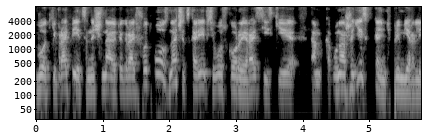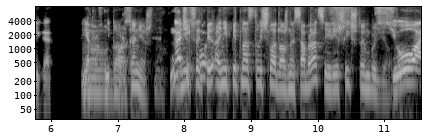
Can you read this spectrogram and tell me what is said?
Вот, европейцы начинают играть в футбол, значит, скорее всего, скоро и российские, там, у нас же есть какая-нибудь премьер-лига? Я ну, просто не да, курсе. конечно. Значит, они, кстати, они 15 числа должны собраться и решить, что им будет делать. Все,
